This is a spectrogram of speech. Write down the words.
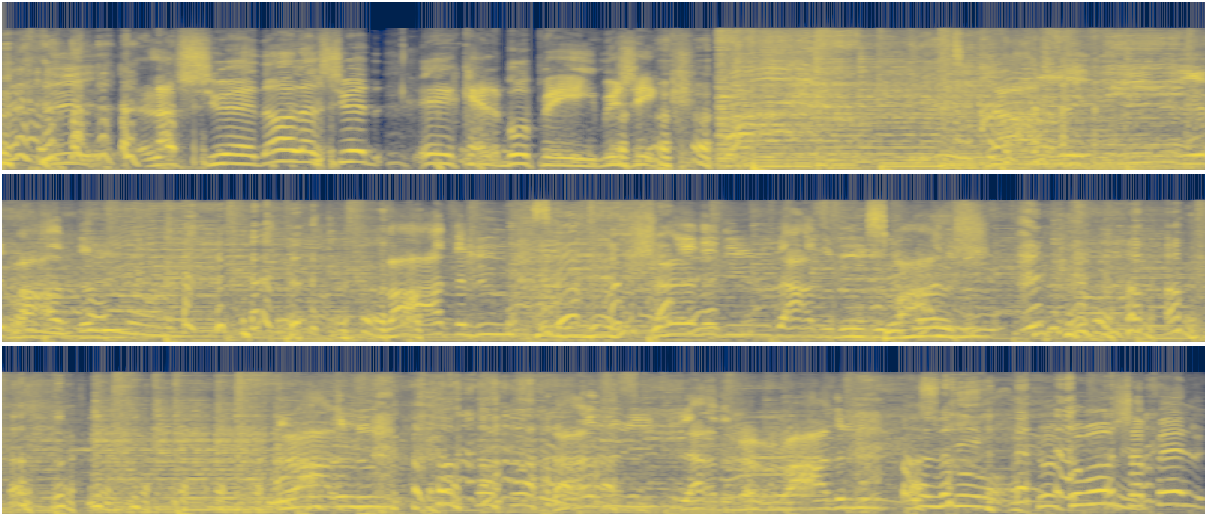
Euh, La Suède, oh la Suède, et quel beau pays, musique. C'est moche. Comment s'appelle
